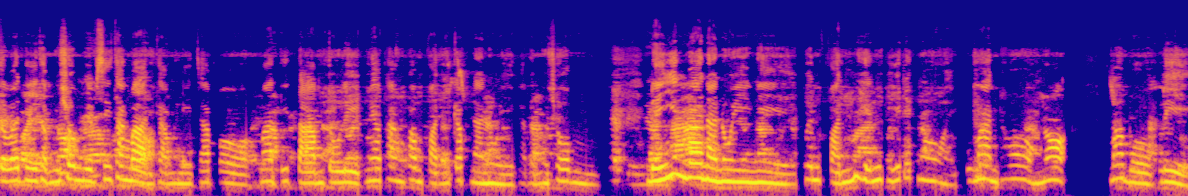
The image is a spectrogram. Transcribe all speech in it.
สวัสดีท่านผู้ชมเอฟซีทางบ้านค่ะวันนี้จ้าปอมาติดตามตัวเลขแนวทางความฝันกับนาหนุยค่ะท่านผู้ชมได้ยินว่านาหนุยนี่เพื่อนฝันเห็นผีเด็กน้อยกุมารทองเนาะมาบอกเลข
